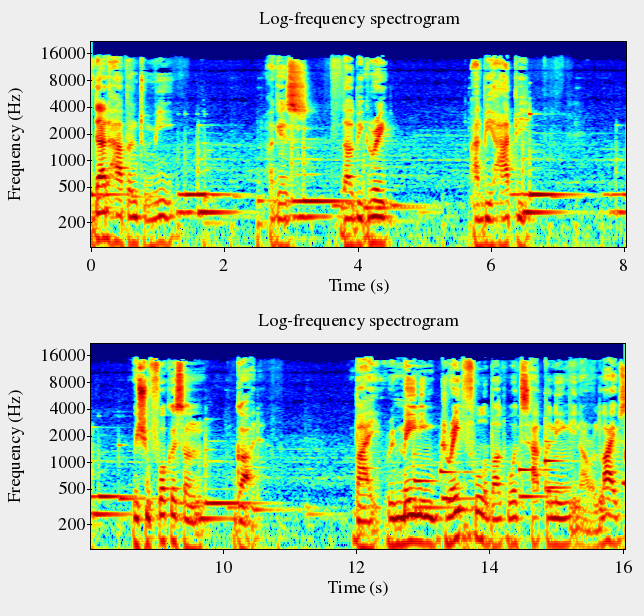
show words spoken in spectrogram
that happened to me I guess that'd be great. I'd be happy. We should focus on God by remaining grateful about what's happening in our lives.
